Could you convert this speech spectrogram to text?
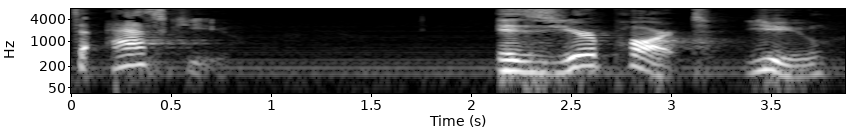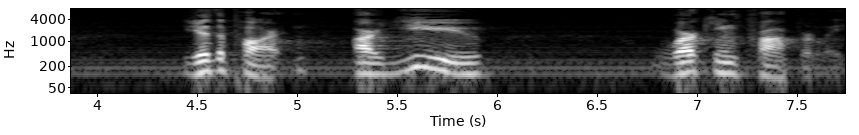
to ask you, is your part, you, you're the part, are you working properly?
